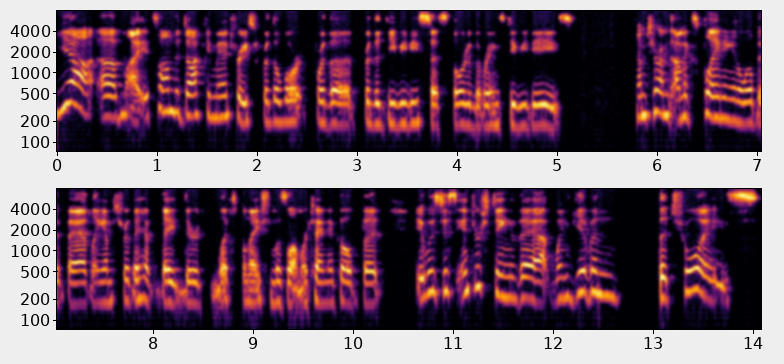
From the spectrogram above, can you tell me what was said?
Yeah, um, it's on the documentaries for the Lord for the for the DVD sets, Lord of the Rings DVDs. I'm sure I'm, I'm, explaining it a little bit badly. I'm sure they have they, their explanation was a lot more technical, but it was just interesting that when given the choice,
